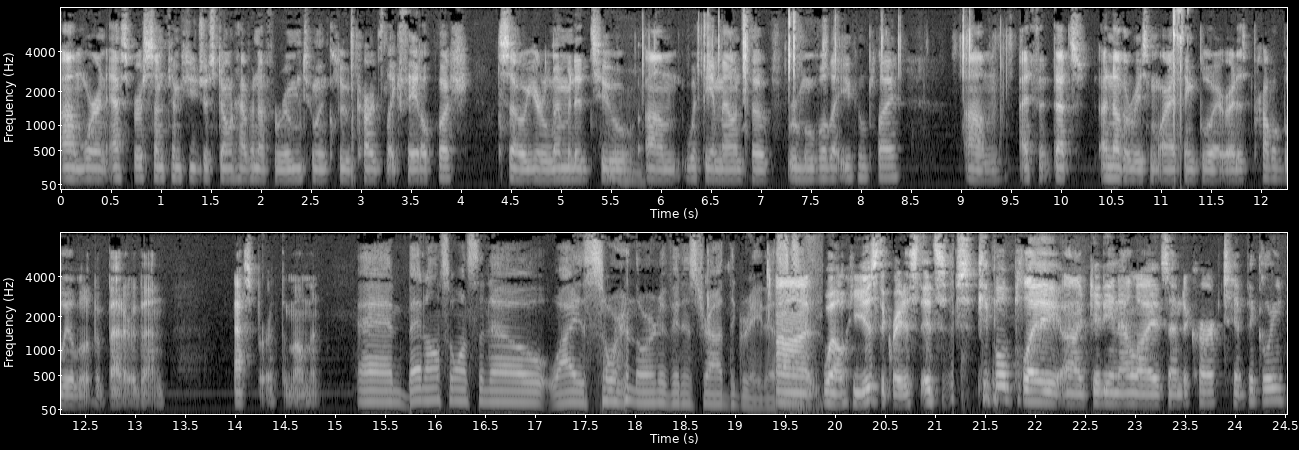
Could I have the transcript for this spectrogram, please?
Um, where in Esper, sometimes you just don't have enough room to include cards like Fatal Push, so you're limited to um, with the amount of removal that you can play. Um, I think that's another reason why I think Blue White Red is probably a little bit better than Esper at the moment. And Ben also wants to know why is Sorin Lord of Innistrad the greatest? Uh, well, he is the greatest. It's people play uh, Gideon Ally of Zendikar typically,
